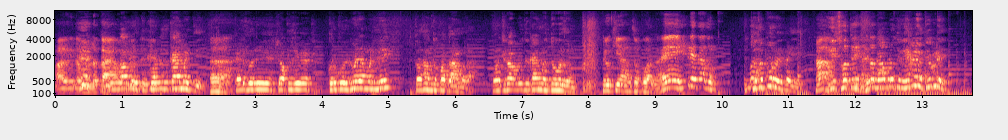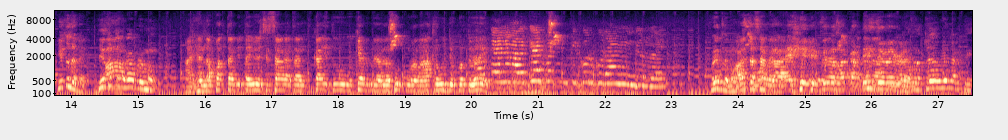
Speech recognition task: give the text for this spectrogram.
आईला म्हणलं काय आवडलं. कोणाचं काय माहिती हा. कॅडबरी चॉकलेट कुरकुरे घेऊन या म्हणली तो सांगतो पत्ता आम्हाला. कोणाची गाबडी होती काय माहिती दोघं जण. की आमचा पोरगा. ए इकडे येत अजून तुझं पूर्व आहे काही हा? हीच होते तुझं गाबड होती इकडे इकडे येतो काय? हे. तुझं गाबड मग. आणि ह्यांना पत्ता बित्ता व्यवस्थित सांगायचा. आणि काय तू कॅडबरी आणा कुरकुरा असला उद्योग करतोय रे? त्याने मला कॅटबरी बघितलं सांगायचा तुझ्याला काय टेन्शन वेगळं. तुझ्या वेळ लागते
